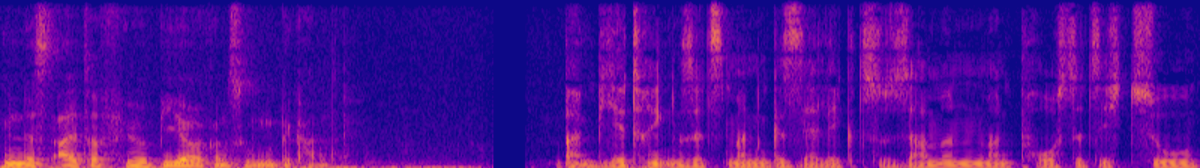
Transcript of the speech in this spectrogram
Mindestalter für Bierkonsum bekannt. Beim Biertrinken sitzt man gesellig zusammen, man prostet sich zu.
